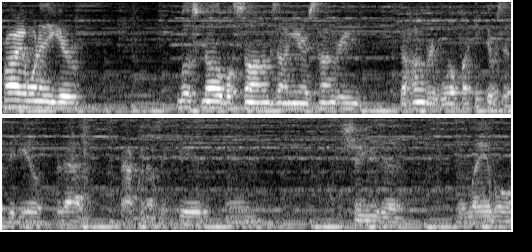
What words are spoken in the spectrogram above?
Probably one of your most notable songs on here is Hungry, The Hungry Wolf. I think there was a video for that back when I was a kid. And show you the, the label.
